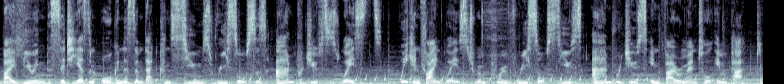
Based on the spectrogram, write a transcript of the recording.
By viewing the city as an organism that consumes resources and produces wastes, we can find ways to improve resource use and reduce environmental impact.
